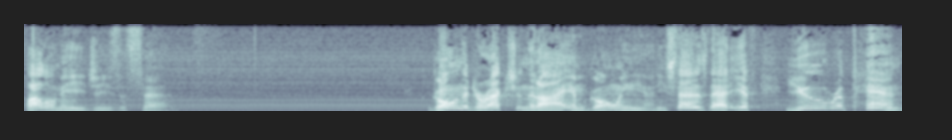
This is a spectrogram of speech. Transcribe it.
Follow me, Jesus says. Go in the direction that I am going in. He says that if you repent,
